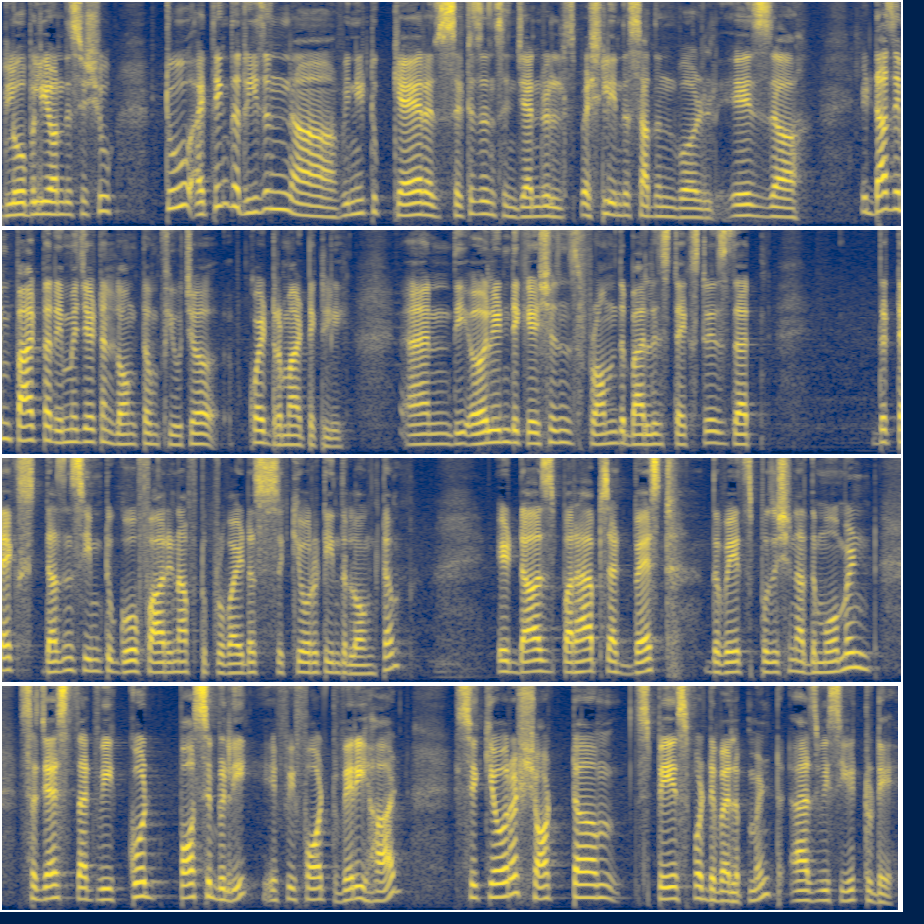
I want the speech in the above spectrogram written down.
globally on this issue. Two, I think the reason uh, we need to care as citizens in general, especially in the southern world, is uh, it does impact our immediate and long term future quite dramatically. And the early indications from the balanced text is that the text doesn't seem to go far enough to provide us security in the long term. It does, perhaps at best, the way it's positioned at the moment, suggests that we could possibly, if we fought very hard, secure a short term space for development as we see it today.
